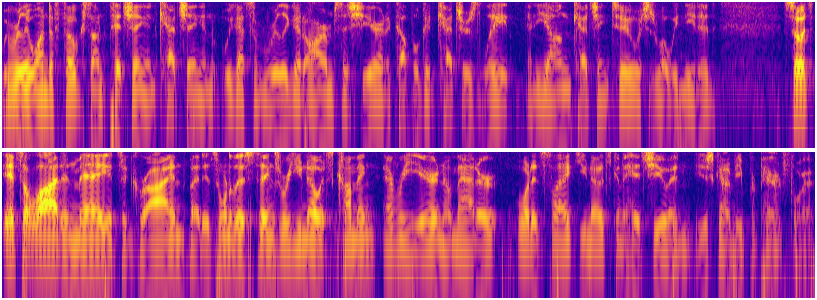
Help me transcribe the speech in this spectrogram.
we really wanted to focus on pitching and catching, and we got some really good arms this year and a couple good catchers late and young catching too, which is what we needed. So it's it's a lot in May. It's a grind, but it's one of those things where you know it's coming every year, no matter what it's like. You know it's going to hit you, and you just got to be prepared for it.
